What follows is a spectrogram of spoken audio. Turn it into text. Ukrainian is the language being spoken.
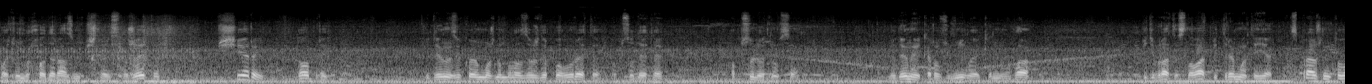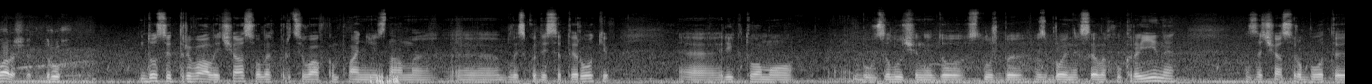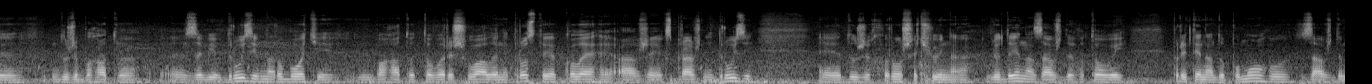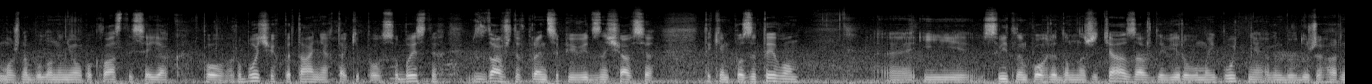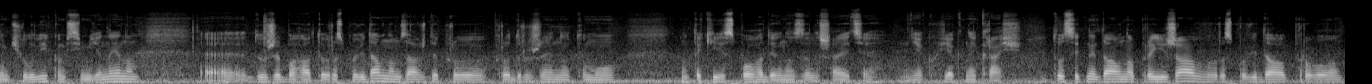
потім виходить разом пішли служити. Щирий, добрий. Людина, з якою можна було завжди поговорити, обсудити абсолютно все. Людина, яка розуміла, яка могла підібрати слова, підтримати як справжній товариш, як друг. Досить тривалий час. Олег працював в компанії з нами е, близько 10 років. Е, Рік тому був залучений до служби в Збройних силах України. За час роботи дуже багато е, завів друзів на роботі, багато товаришували не просто як колеги, а вже як справжні друзі. Е, Дуже хороша, чуйна людина, завжди готовий прийти на допомогу. Завжди можна було на нього покластися як по робочих питаннях, так і по особистих. Завжди, в принципі, відзначався таким позитивом е, і світлим поглядом на життя, завжди вірив у майбутнє. Він був дуже гарним чоловіком, сім'янином. Е, Дуже багато розповідав нам завжди про, про дружину, тому ну, такі спогади у нас залишаються як, як найкраще. Досить недавно приїжджав, розповідав про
